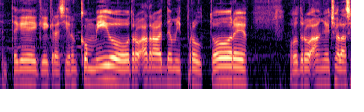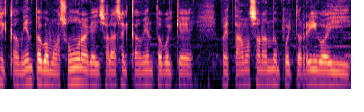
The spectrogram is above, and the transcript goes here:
gente que, que crecieron conmigo, otros a través de mis productores, otros han hecho el acercamiento como Osuna, que hizo el acercamiento porque pues estábamos sonando en Puerto Rico y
